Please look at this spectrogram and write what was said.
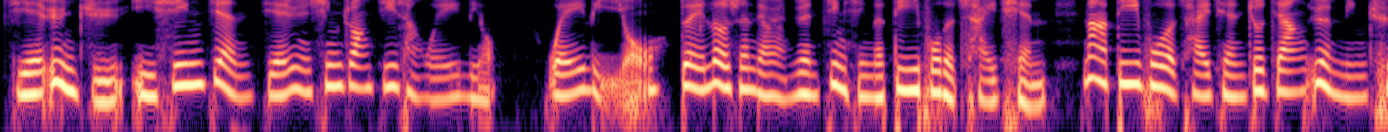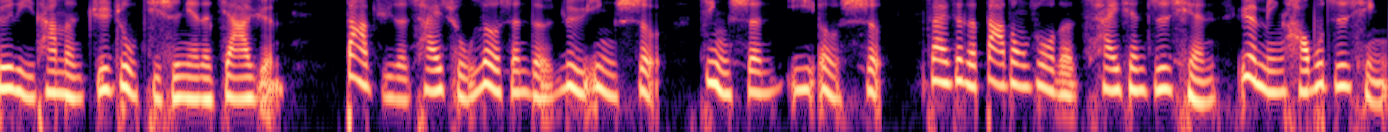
捷运局以新建捷运新庄机场为由为理由，对乐生疗养院进行了第一波的拆迁。那第一波的拆迁就将院民驱离他们居住几十年的家园，大举的拆除乐生的绿荫社、晋生一二社。在这个大动作的拆迁之前，院民毫不知情。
